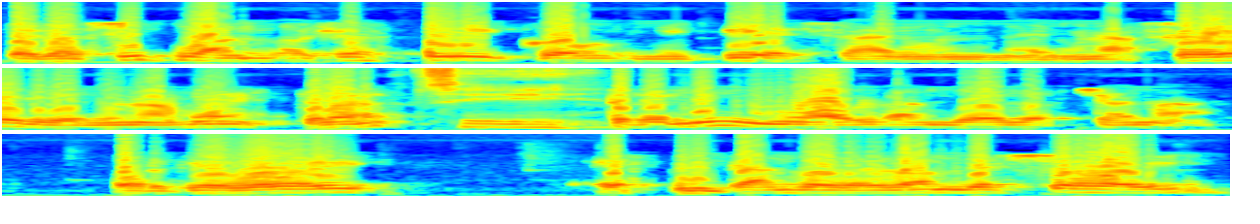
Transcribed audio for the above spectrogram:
Pero sí cuando yo explico mi pieza en, una feria, en una muestra, termino hablando de los chaná, porque voy explicando de dónde soy,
